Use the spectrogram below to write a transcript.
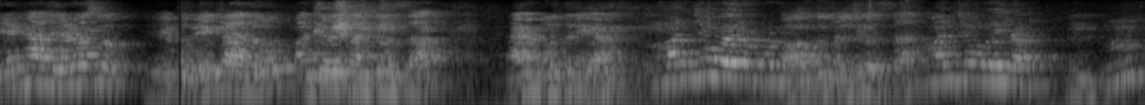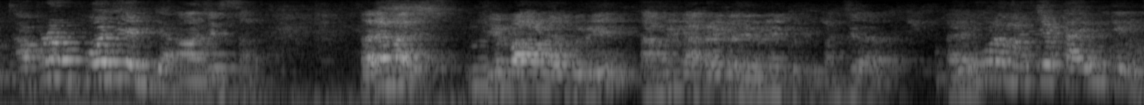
ఏం కాదు ఏడవసు ఏం కాదు మంచిగా మంచిగా వస్తా ఆయన పోతున్నాయి కదా మంచి? మంచి ఉమ్. అప్పుడప్పుడు ఫోన్ చేయండి ఆ, చేస్తాను సరే మరి. ఏం బాగుండదు తమ్మిని అక్కడక్కడ తిరగలేకురి మంచిగా నువ్వు కూడా మంచిగా టైం తిను.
